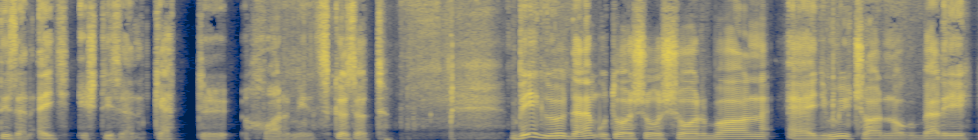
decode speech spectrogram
11 és 12.30 között. Végül, de nem utolsó sorban egy műcsarnokbeli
